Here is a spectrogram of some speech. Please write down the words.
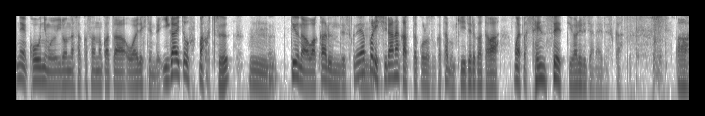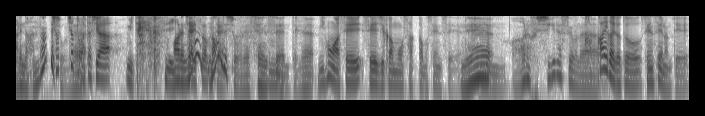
ねこうにもいろんな作家さんの方お会いできてるんで意外とまあ普通？うん。っていうのは分かるんですけどやっぱり知らなかった頃とか多分聞いてる方はもうやっぱ先生って言われるじゃないですか。ああれ何なんでしょうね。ちょっと私はみたいな感じで言っちゃいあれなそうみたいな。なんでしょうね先生ってね、日本は政政治家も作家も先生。ね。え、うんあれ不思議ですよね。か海外だと先生なんて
